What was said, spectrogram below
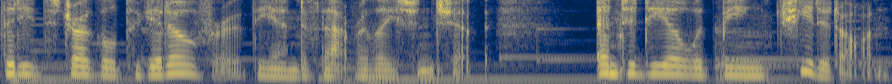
that he'd struggled to get over the end of that relationship and to deal with being cheated on.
